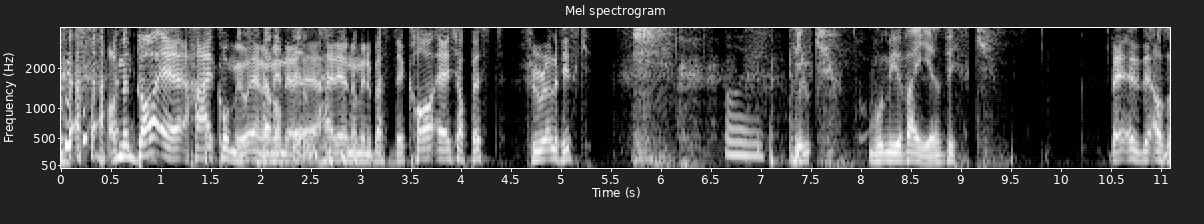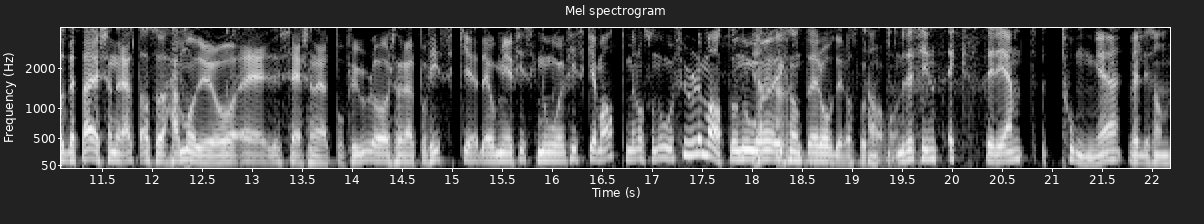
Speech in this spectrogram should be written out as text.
ja, men da er Her kommer jo en av mine, her er en av mine beste. Hva er kjappest? Fugl eller fisk? Oi. Fisk. Hvor mye veier en fisk? Det, det, altså, dette er generelt. Altså, her må du jo eh, se generelt på fugl og generelt på fisk. Det er jo mye fisk. Noe fiskemat, men også noe fuglemat og noe Ja. ikke sant, rovdyr. Og Men det fins ekstremt tunge, veldig sånn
